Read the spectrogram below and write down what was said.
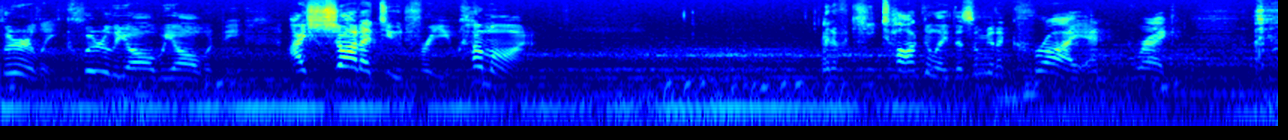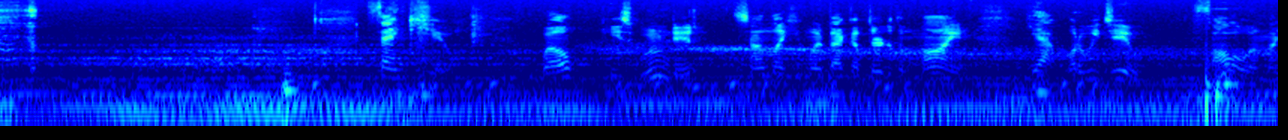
Clearly, clearly all we all would be. I shot a dude for you, come on! And if I keep talking like this, I'm gonna cry, and Gregg... Thank you. Well, he's wounded. Sound like he went back up there to the mine. Yeah, what do we do? Follow him, I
